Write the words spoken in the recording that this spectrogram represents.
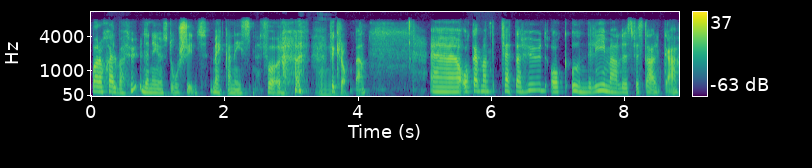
Bara själva huden är ju en stor skyddsmekanism för, mm. för kroppen. Eh, och att man tvättar hud och underliv med alldeles för starka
